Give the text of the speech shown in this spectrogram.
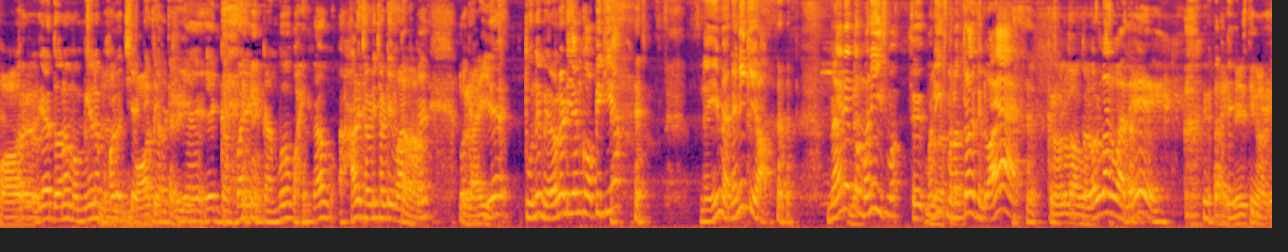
और और यार दोनों मम्मियों ने बहुत अच्छी बहुत एक्टिंग कर रखी है। एक गब्बर एक गम्बो भाई साहब हर छोटी छोटी बात हाँ, पे वो कहती है। तूने मेरा वाला डिज़ाइन कॉपी किया? नहीं मैंने नहीं किया। मैंने तो मनीष से मनीष मल्होत्रा से सिलवाया है। वाले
